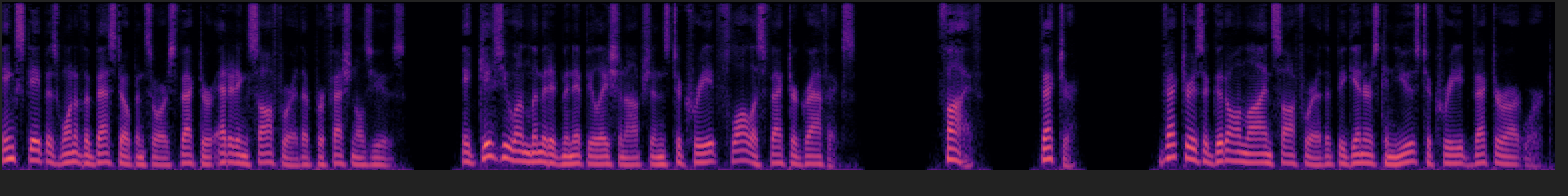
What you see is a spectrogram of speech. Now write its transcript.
Inkscape is one of the best open source vector editing software that professionals use. It gives you unlimited manipulation options to create flawless vector graphics. 5. Vectr. Vectr is a good online software that beginners can use to create vector artwork.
